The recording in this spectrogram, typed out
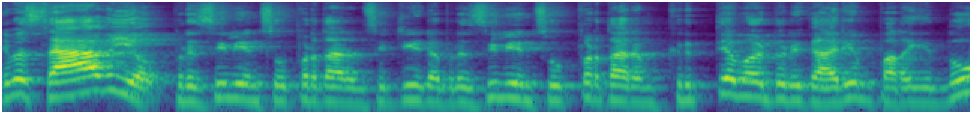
ഇപ്പൊ സാവിയോ ബ്രസീലിയൻ സൂപ്പർ താരം സിറ്റിയുടെ ബ്രസീലിയൻ സൂപ്പർ താരം കൃത്യമായിട്ടൊരു കാര്യം പറയുന്നു.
